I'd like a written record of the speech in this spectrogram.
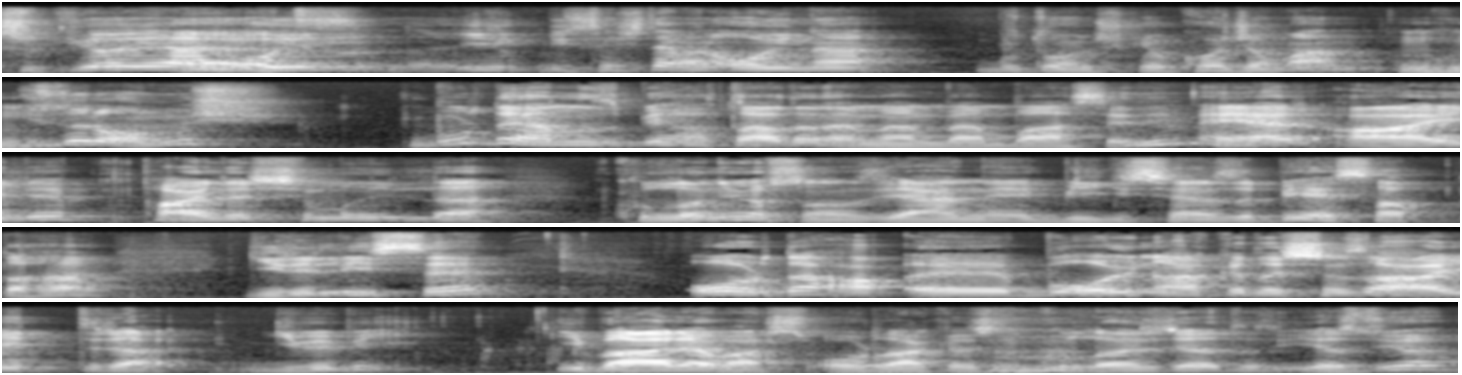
çıkıyor. Yani Evet. oyun yüklüyse işte hemen oyuna buton çıkıyor kocaman. Hı hı. Güzel olmuş. Burada yalnız bir hatadan hemen ben bahsedeyim. Eğer aile paylaşımıyla kullanıyorsanız yani bilgisayarınızda bir hesap daha giriliyse orada e, bu oyun arkadaşınıza aittir gibi bir ibare var. Orada arkadaşın kullanıcı adı yazıyor.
